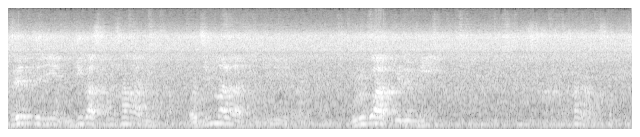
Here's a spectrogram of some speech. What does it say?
그랬더니 우리가 상상하니까 거짓말 같은 일이에요. 물과 기름이 하나로 섞여.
